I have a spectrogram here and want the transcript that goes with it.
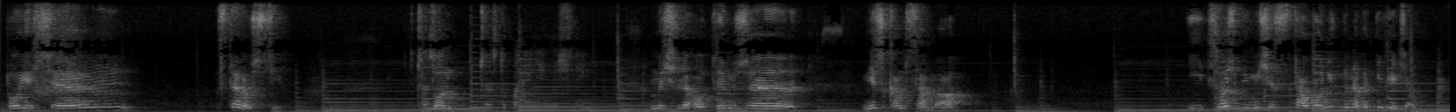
Boję się starości. Często, Bo- często Pani o niej myśli? Myślę o tym, że mieszkam sama i coś by mi się stało, nikt by nawet nie wiedział. Mhm.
